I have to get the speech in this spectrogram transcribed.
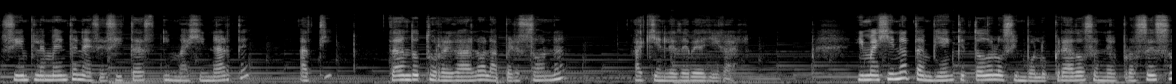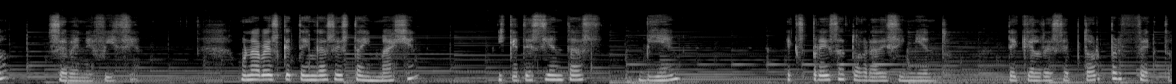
Simplemente necesitas imaginarte a ti dando tu regalo a la persona a quien le debe llegar. Imagina también que todos los involucrados en el proceso se benefician. Una vez que tengas esta imagen y que te sientas bien, expresa tu agradecimiento de que el receptor perfecto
